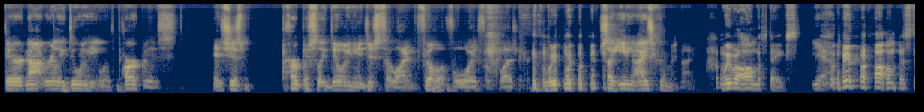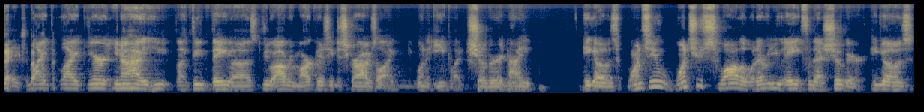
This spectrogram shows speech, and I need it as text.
they're not really doing it with purpose. It's just purposely doing it just to like fill a void for pleasure. we, we, It's like eating ice cream at night. we were all mistakes. Yeah. We were all mistakes. Like like you're you know how you like do they uh do Aubrey Marcus he describes like you want to eat like sugar at night. He goes, once you once you swallow whatever you ate for that sugar, he goes,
